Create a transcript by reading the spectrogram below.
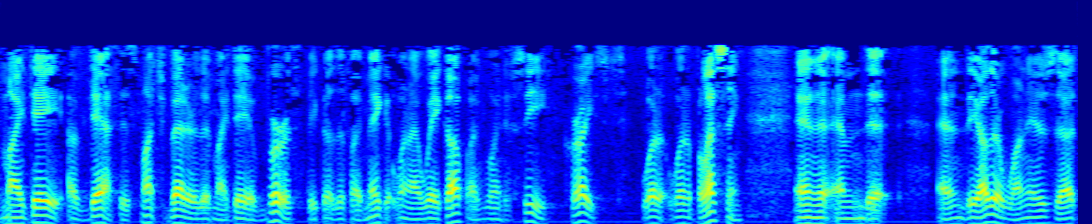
"My day of death is much better than my day of birth, because if I make it when I wake up, I'm going to see Christ. What a, what a blessing!" And and the, and the other one is that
